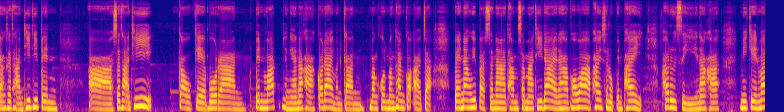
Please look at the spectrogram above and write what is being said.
ยังสถานที่ที่เป็นอ่าสถานที่ เก่าแก่โบราณ เป็นวัดอย่างเงี้ยนะคะ ก็ได้เหมือนกัน บางคนบางท่านก็อาจจะไปนั่งวิปัสสนาทำสมาธิได้นะคะ เพราะว่าไพ่สรุปเป็นไพ่พระฤาษีนะคะ มีเกณฑ์ว่า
